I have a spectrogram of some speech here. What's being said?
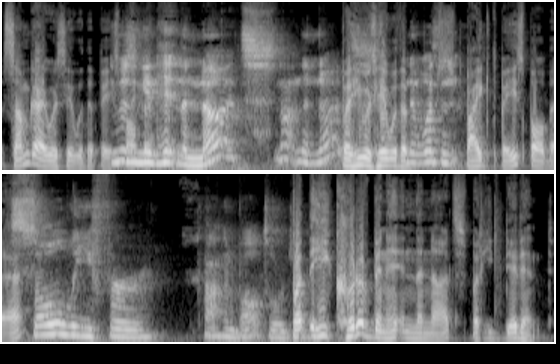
some guy was hit with a baseball. Bat. He wasn't getting bat, hit in the nuts, not in the nuts. but he was hit with And a it wasn't spiked baseball bat. solely for cock and ball torture. But he could have been hit in the nuts, but he didn't.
